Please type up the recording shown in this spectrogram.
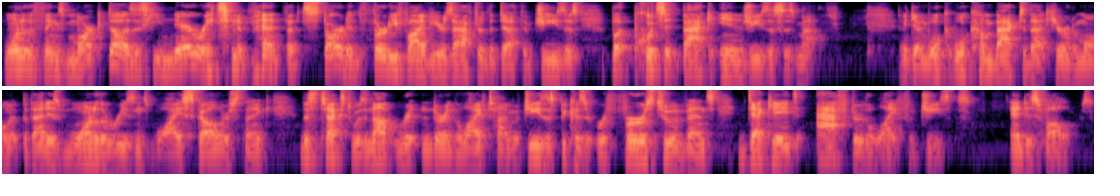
one of the things Mark does is he narrates an event that started 35 years after the death of Jesus, but puts it back in Jesus' mouth. And again, we'll, we'll come back to that here in a moment, but that is one of the reasons why scholars think this text was not written during the lifetime of Jesus because it refers to events decades after the life of Jesus and his followers.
